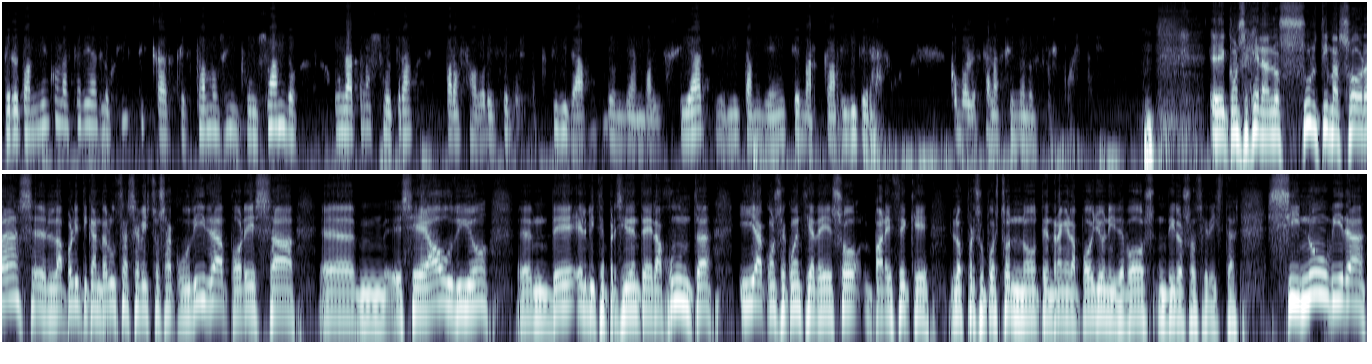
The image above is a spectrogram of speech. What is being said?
pero también con las tareas logísticas que estamos impulsando una tras otra para favorecer esta actividad donde Andalucía tiene también que marcar liderazgo, como lo están haciendo nuestros puestos. Eh, consejera, en las últimas horas eh, la política andaluza se ha visto sacudida por esa, eh, ese audio del vicepresidente de la Junta y a consecuencia de eso parece que los presupuestos no tendrán el apoyo ni de vos ni de los socialistas. Si no hubiera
